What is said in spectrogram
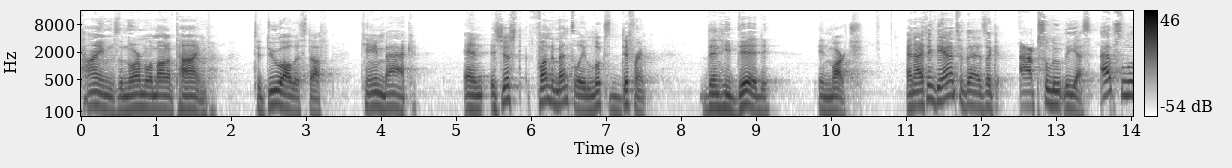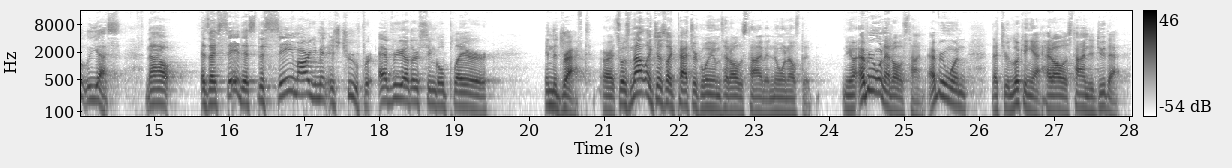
times the normal amount of time to do all this stuff, came back and it just fundamentally looks different than he did in March. And I think the answer to that is like absolutely yes. Absolutely yes. Now, as I say this, the same argument is true for every other single player in the draft. All right, so it's not like just like Patrick Williams had all this time and no one else did. You know, everyone had all this time. Everyone that you're looking at had all this time to do that.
